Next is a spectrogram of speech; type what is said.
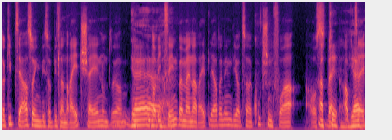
da gibt es ja auch so irgendwie so ein bisschen einen Reitschein und, ähm, ja, und, habe ich gesehen bei meiner Reitlehrerin, die hat so ein Kutschenfahrabzeichen Abze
